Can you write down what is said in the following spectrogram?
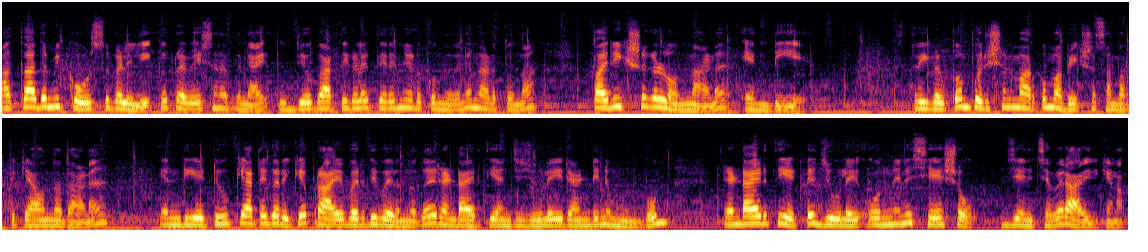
അക്കാദമിക് കോഴ്സുകളിലേക്ക് പ്രവേശനത്തിനായി ഉദ്യോഗാർത്ഥികളെ തിരഞ്ഞെടുക്കുന്നതിന് നടത്തുന്ന പരീക്ഷകളിലൊന്നാണ് എൻ ഡി എ. സ്ത്രീകൾക്കും പുരുഷന്മാർക്കും അപേക്ഷ സമർപ്പിക്കാവുന്നതാണ്. എൻ ഡി എ ടു കാറ്റഗറിക്ക് പ്രായപരിധി വരുന്നത് രണ്ടായിരത്തി അഞ്ച് ജൂലൈ രണ്ടിന് മുൻപും രണ്ടായിരത്തി എട്ട് ജൂലൈ ഒന്നിന് ശേഷവും ജനിച്ചവരായിരിക്കണം.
